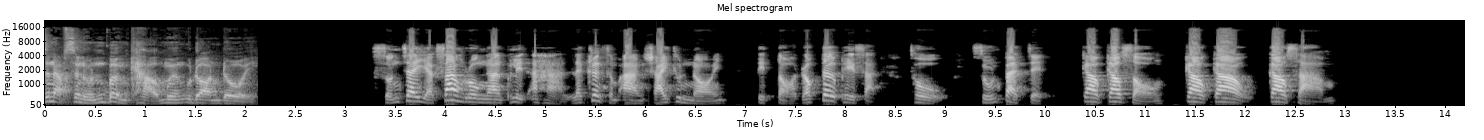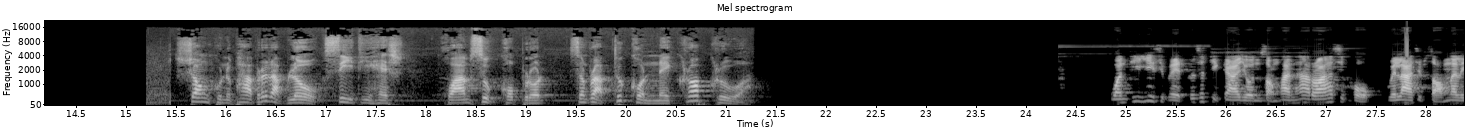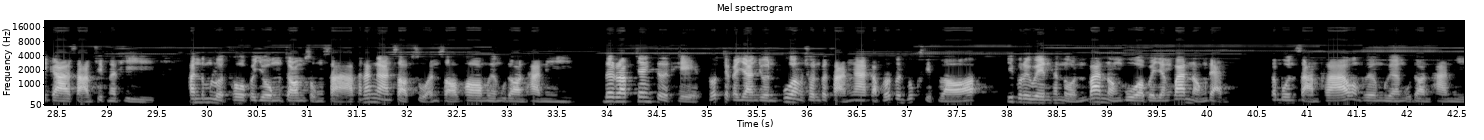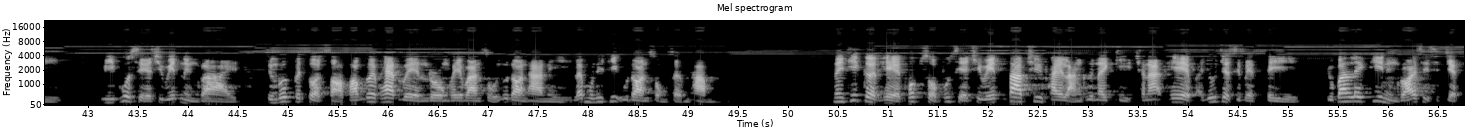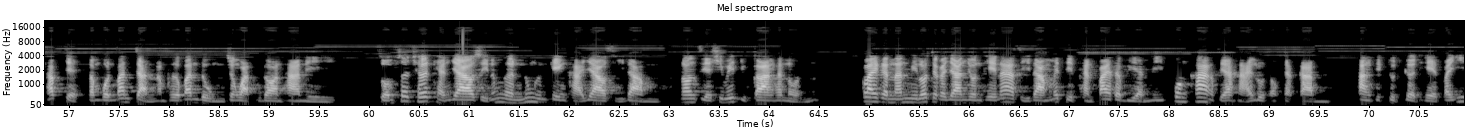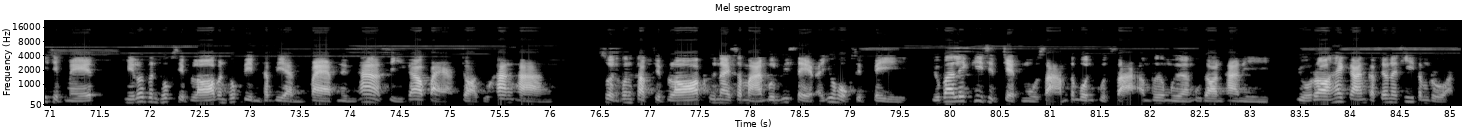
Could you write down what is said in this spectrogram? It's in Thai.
สนับสนุนเบิ่งข่าวเมืองอุดรโดย สนใจอยากสร้างโรงงานผลิตอาหารและเครื่องสำอางใช้ทุนน้อย ติดต่อดรเภสัชโทร 087 992 9993 ช่องคุณภาพระดับโลก CTH ความสุขครบรถสำหรับทุกคนในครอบครัว วันที่ 21 พฤศจิกายน 2556 เวลา 12 นาฬิกา 30 นาที พันตำรวจโทประยงจอมสงสาพนักงานสอบสวนสพเมืองอุดรธานี ได้รับแจ้งเกิดเหตุรถจักรยานยนต์พ่วงชนประสานงากับรถบรรทุก10ล้อ ที่บริเวณถนนบ้านหนองบัวไปยังบ้านหนองแด่นตำบลสามพร้าวอำเภอเมืองอุดรธานี มีผู้เสียชีวิตหนึ่งราย จึงรุดไปตรวจสอบพร้อมด้วยแพทย์เวรโรงพยาบาลศูนย์อุดรธานี และมูลนิธิอุดรส่งเสริมธรรมในที่เกิดเหตุพบศพผู้เสียชีวิตทราบชื่อภายหลังคือนายกิชนะเทพอายุ 71 ปี อยู่บ้านเลขที่ 147 ทับ 7 ตำบลบ้านจันทร์อำเภอบ้านดุง จังหวัดอุดรธานี สวมเสื้อเชิ้ตแขนยาวสีน้ำเงิน นุ่งกางเกงขายาวสีดำ นอนเสียชีวิตอยู่กลางถนน ใกล้กันนั้นมีรถจักรยานยนต์เทน่าสีดำไม่ติดแผ่นป้ายทะเบียน มีพ่วงข้างเสียหายหลุดออกจากกัน ห่างจากจุดเกิดเหตุไป 20 เมตร มีรถบรรทุก 10 ล้อบรรทุกดินทะเบียน 815498 จอดอยู่ข้างทาง ส่วนคนขับ 10 ล้อ คือนายสมานบุญวิเศษอายุ 60 ปี อยู่บ้านเลขที่ 17 หมู่ 3ตำบลกุดสาอำเภอเมือง อุดรธานี อยู่รอให้การกับเจ้าหน้าที่ตำรวจ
